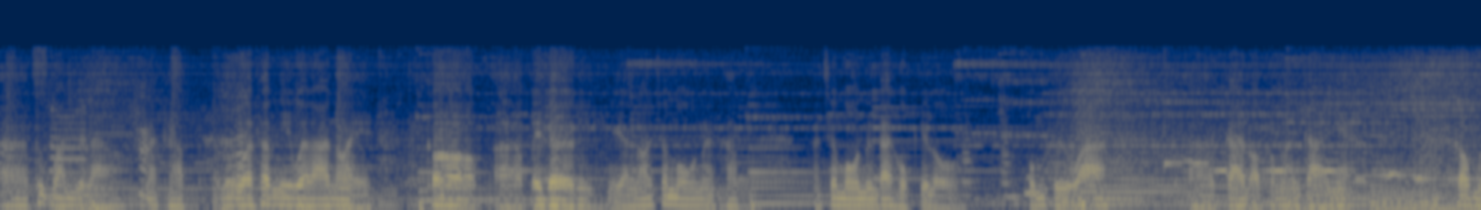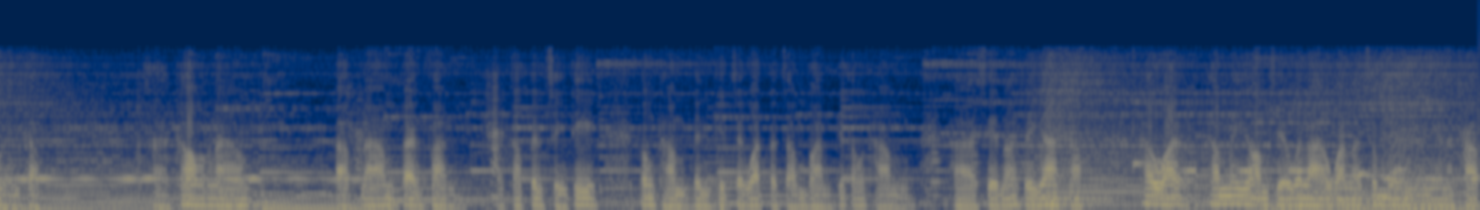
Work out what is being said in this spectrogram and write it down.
เอ่อทุกวันอยู่แล้วนะครับ หรือว่าถ้ามีเวลาหน่อยก็เอ่อไปเดินอย่างน้อยชั่วโมงนะครับ ชั่วโมงหนึ่งได้6กิโล ผมถือว่าเอ่อการออกกำลังกายเนี่ยก็เหมือนกับเอ่อเข้าห้องน้ำ อาบน้ำแปรงฟันนะครับเป็นสิ่งที่ต้องทำเป็นกิจวัตรประจำวันที่ต้องทำอ่าเสียน้อยเสียยากครับ ถ้าวันถ้าไม่ยอมเสียเวลาวันละชั่วโมงอย่างนี้ยนะครับ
